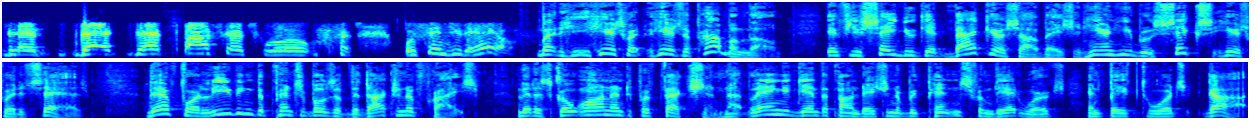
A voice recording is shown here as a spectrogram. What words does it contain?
that that that process will will send you to hell. But he, here's what here's the problem though. If you say you get back your salvation, here in Hebrews six, here's what it says: Therefore, leaving the principles of the doctrine of Christ, let us go on unto perfection, not laying again the foundation of repentance from dead works and faith towards God,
